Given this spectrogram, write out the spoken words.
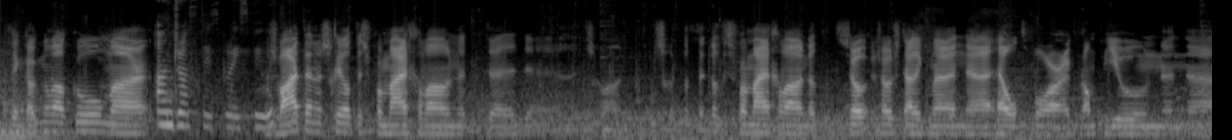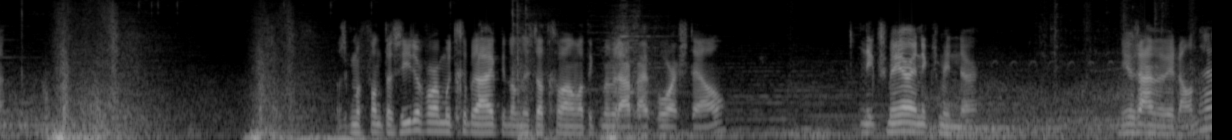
Dat vind ik ook nog wel cool, maar Andraste's grace be een with zwaard en een schild is voor mij gewoon het, eh, de, dat, dat is voor mij gewoon, dat, zo, zo stel ik me een eh, held voor, een kampioen, een... eh, ik mijn fantasie ervoor moet gebruiken, dan is dat gewoon wat ik me daarbij voorstel. Niks meer en niks minder. Hier zijn we weer dan, hè?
